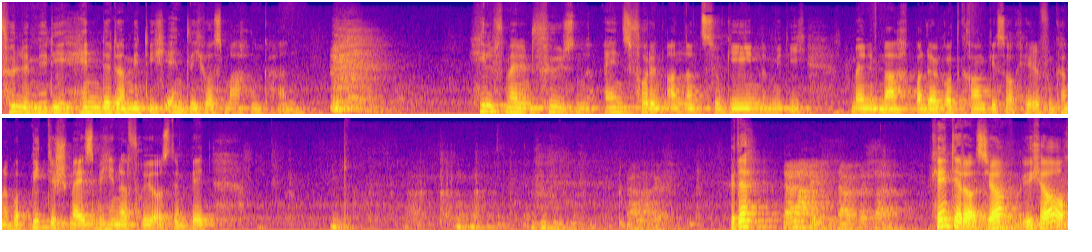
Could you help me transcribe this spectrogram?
Fülle mir die Hände, damit ich endlich was machen kann. Hilf meinen Füßen, eins vor den anderen zu gehen, damit ich meinem Nachbarn, der gerade krank ist, auch helfen kann. Aber bitte schmeiß mich in der Früh aus dem Bett. Bitte? Lache ich, habe verstanden. Kennt ihr das, ja? Ich auch.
